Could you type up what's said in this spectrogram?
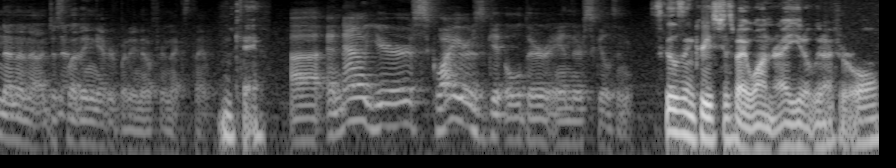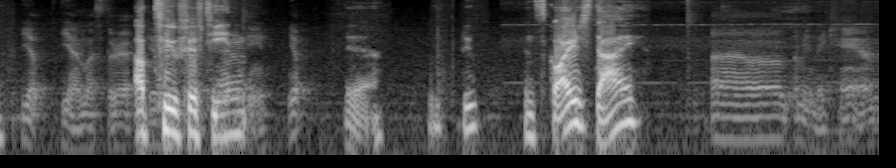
no, no, no. Just letting everybody know for next time. Okay. Uh, and now your squires get older and their skills. increase. Skills increase just by one, right? You don't. We don't have to roll. yep. Yeah, unless they're at Up to 15? Yep. Yeah. And squires die. Um, I mean, they can.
